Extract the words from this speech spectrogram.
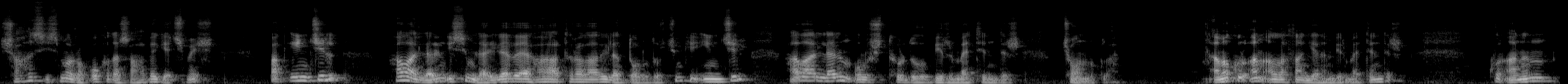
şahıs ismi olarak o kadar sahabe geçmiş. Bak İncil havarilerin isimleriyle ve hatıralarıyla doludur. Çünkü İncil havarilerin oluşturduğu bir metindir çoğunlukla. Ama Kur'an Allah'tan gelen bir metindir. Kur'an'ın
